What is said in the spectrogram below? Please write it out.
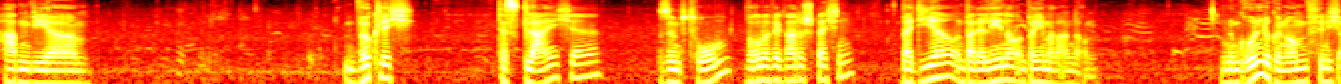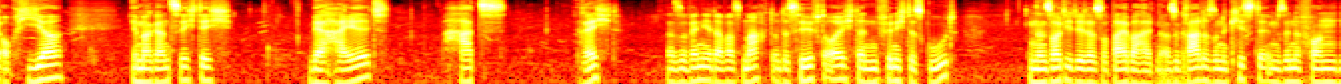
haben wir wirklich das gleiche Symptom, worüber wir gerade sprechen, bei dir und bei der Lena und bei jemand anderem. Und im Grunde genommen finde ich auch hier immer ganz wichtig, wer heilt, hat Recht. Also wenn ihr da was macht und es hilft euch, dann finde ich das gut. Und dann solltet ihr das auch beibehalten. Also gerade so eine Kiste im Sinne von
